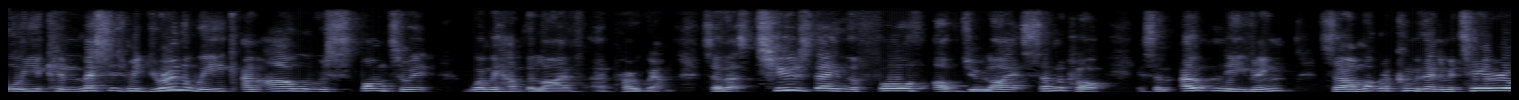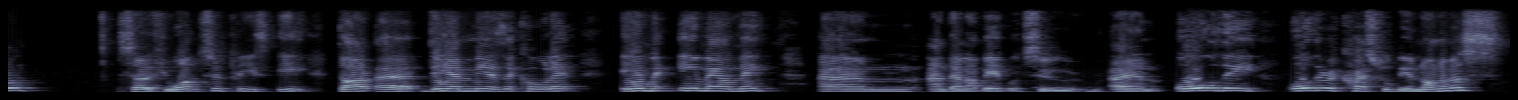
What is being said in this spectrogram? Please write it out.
or you can message me during the week and I will respond to it when we have the live uh, program. So that's Tuesday, the 4th of July at 7 o'clock. It's an open evening. So I'm not going to come with any material. So if you want to, please e uh, DM me, as they call it, e email me. Um, and then I'll be able to um, all the all the requests will be anonymous.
